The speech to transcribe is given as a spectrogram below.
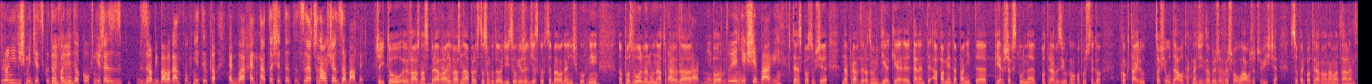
broniliśmy dziecku dochodzi Mhm. do kuchni, że zrobi bałagan w kuchni, tylko jak była chętna, to się to, to zaczynało się od zabawy. Czyli tu ważna sprawa i ważny apel w stosunku do rodziców. Jeżeli dziecko chce bałaganić w kuchni, no pozwólmy mu na to, tak, prawda? tak, niech Bo gotuje, niech się bawi. w ten sposób się naprawdę rodzą wielkie e, talenty. A pamięta pani te pierwsze wspólne potrawy z Julką? Oprócz tego koktajlu, co się udało tak na dzień dobry, że wyszło? Wow, rzeczywiście, super potrawa, ona ma talent.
